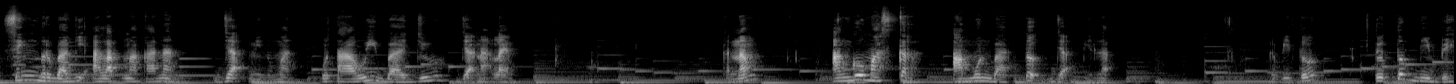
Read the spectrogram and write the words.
Sing berbagi alat makanan, jak minuman, utawi baju jak nak len. Keenam, anggo masker, amun batuk jak pilek itu tutup bibih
